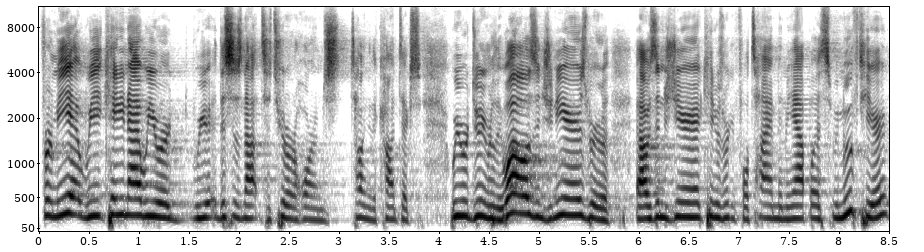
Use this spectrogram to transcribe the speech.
For me, we, Katie and I, we were, we, this is not to toot our horn, I'm just telling you the context. We were doing really well as engineers. We were, I was an engineer, Katie was working full time in Minneapolis. We moved here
